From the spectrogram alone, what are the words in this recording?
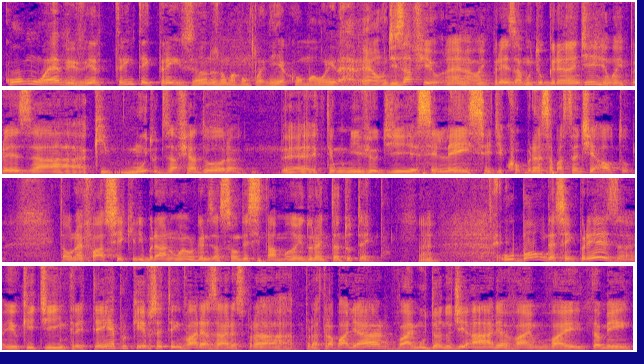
como é viver 33 anos numa companhia como a Unilever. É um desafio, né? É uma empresa muito grande, é uma empresa que muito desafiadora, é, tem um nível de excelência e de cobrança bastante alto. Então não é fácil se equilibrar numa organização desse tamanho durante tanto tempo. Né? O bom dessa empresa e o que te entretém é porque você tem várias áreas para trabalhar, vai mudando de área, vai, vai também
